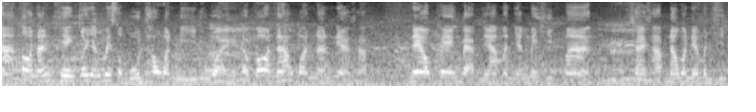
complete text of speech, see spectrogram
ณตอนนั้นเพลงก็ยังไม่สมบูรณ์เท่าวันนี้ด้วย แล้วก็ณวันนั้นเนี่ยครับแนวเพลงแบบเนี้ยมันยังไม่ฮิตมากใช่ครับณวันนี้มันฮิต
